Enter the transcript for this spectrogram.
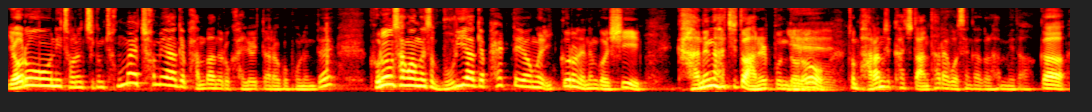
여론이 저는 지금 정말 첨예하게 반반으로 갈려 있다라고 보는데 그런 상황에서 무리하게 8대 0을 이끌어내는 것이 가능하지도 않을 뿐더러 예. 좀 바람직하지도 않다라고 생각을 합니다. 그러니까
